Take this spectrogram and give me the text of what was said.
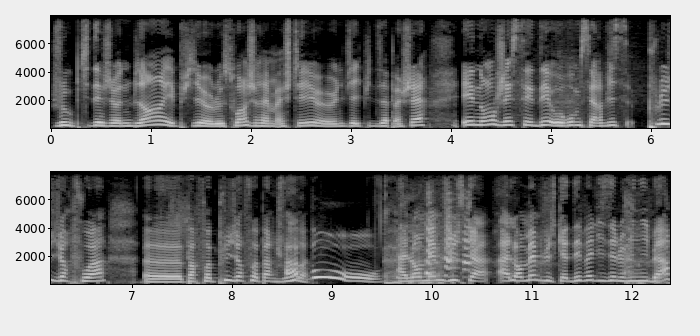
je petit déjeune bien et puis euh, le soir j'irai m'acheter euh, une vieille pizza pas chère. Et non, j'ai cédé au room service plusieurs fois, euh, parfois plusieurs fois par jour, Ah bon? Allant même jusqu'à allant même jusqu'à dévaliser le minibar.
